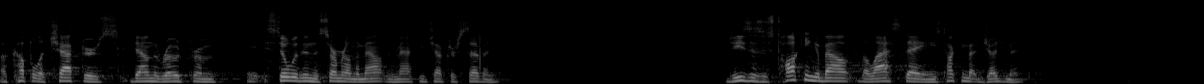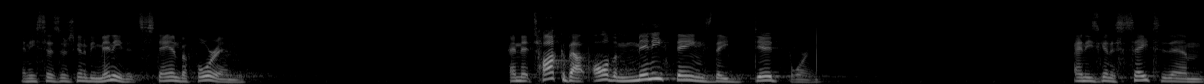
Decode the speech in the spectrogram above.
a couple of chapters down the road from eh, still within the Sermon on the Mount in Matthew chapter 7. Jesus is talking about the last day, and he's talking about judgment. And he says there's going to be many that stand before him and that talk about all the many things they did for him. And he's going to say to them,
